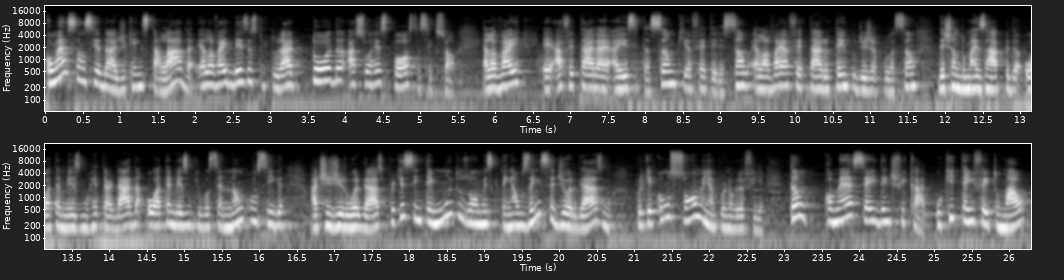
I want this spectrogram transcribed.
Com essa ansiedade que é instalada, ela vai desestruturar toda a sua resposta sexual. Ela vai é, afetar a, a, excitação, que afeta a ereção, ela vai afetar o tempo de ejaculação, deixando mais rápida ou até mesmo retardada, ou até mesmo que você não consiga atingir o orgasmo, porque sim, tem muitos homens que têm ausência de orgasmo porque consomem a pornografia. Então, comece a identificar o que tem feito mal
